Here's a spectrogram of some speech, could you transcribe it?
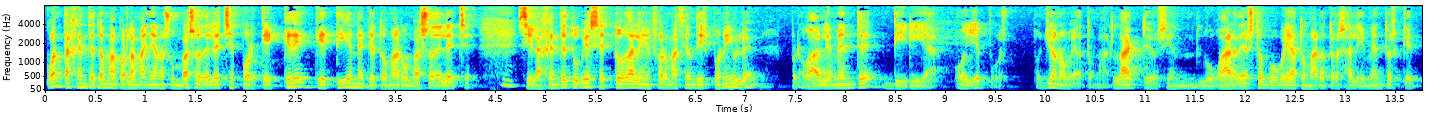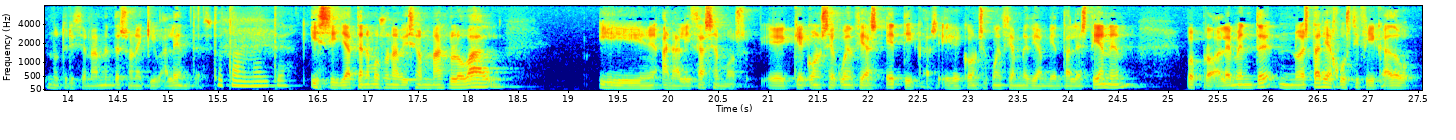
¿Cuánta gente toma por la mañana un vaso de leche porque cree que tiene que tomar un vaso de leche? Mm. Si la gente tuviese toda la información disponible, probablemente diría, oye, pues, pues yo no voy a tomar lácteos y en lugar de esto pues voy a tomar otros alimentos que nutricionalmente son equivalentes. Totalmente. Y si ya tenemos una visión más global y analizásemos eh, qué consecuencias éticas y qué consecuencias medioambientales tienen, pues probablemente no estaría justificado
